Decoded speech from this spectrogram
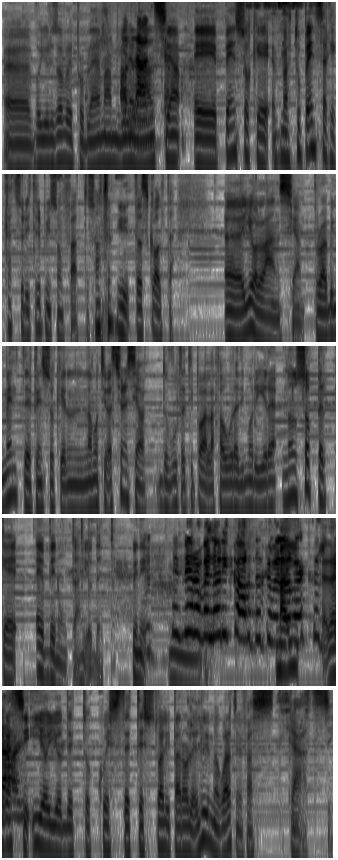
eh, voglio risolvere il problema, mi viene l'ansia e penso che... Ma tu pensa che cazzo di trip mi sono fatto? Sono andato lì detto ascolta, eh, io ho l'ansia, probabilmente penso che la motivazione sia dovuta tipo alla paura di morire, non so perché è venuta, io ho detto quindi, è vero, me lo ricordo che me lo raccontavi. Ragazzi, io gli ho detto queste testuali parole. Lui mi ha guardato e mi fa cazzi.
